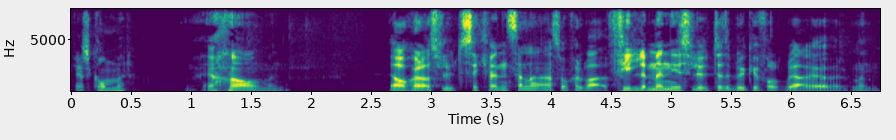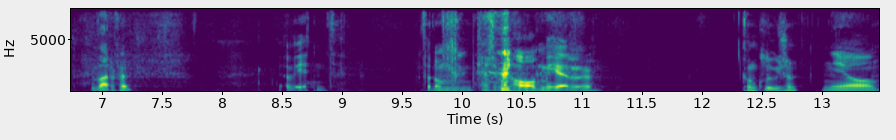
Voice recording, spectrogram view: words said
kanske kommer. Ja, men... Ja, själva slutsekvenserna, alltså själva filmen i slutet brukar ju folk bli arga över, men Varför? jag vet inte. För de kanske vill ha mer... Conclusion. Ja.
